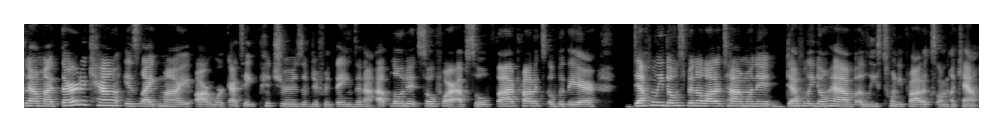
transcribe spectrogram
Now, my third account is like my artwork. I take pictures of different things and I upload it. So far, I've sold five products over there definitely don't spend a lot of time on it. Definitely don't have at least 20 products on account.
